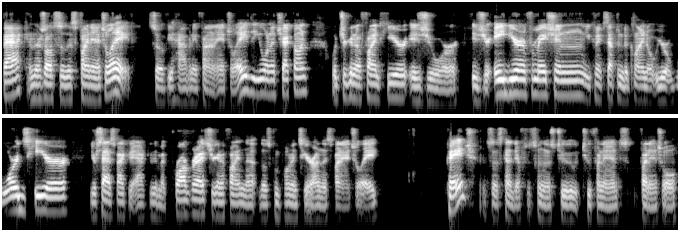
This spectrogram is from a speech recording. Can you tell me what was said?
back. And there's also this financial aid. So if you have any financial aid that you want to check on, what you're going to find here is your is your aid year information. You can accept and decline your awards here your satisfactory academic progress. You're going to find those components here on this financial aid page. so it's kind of different between those two, two finance, financial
